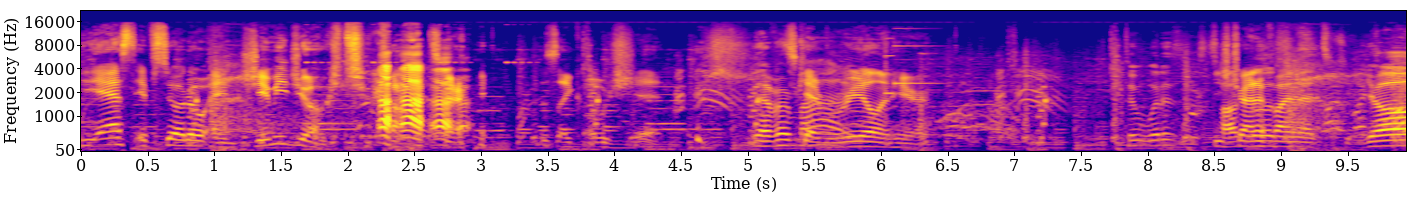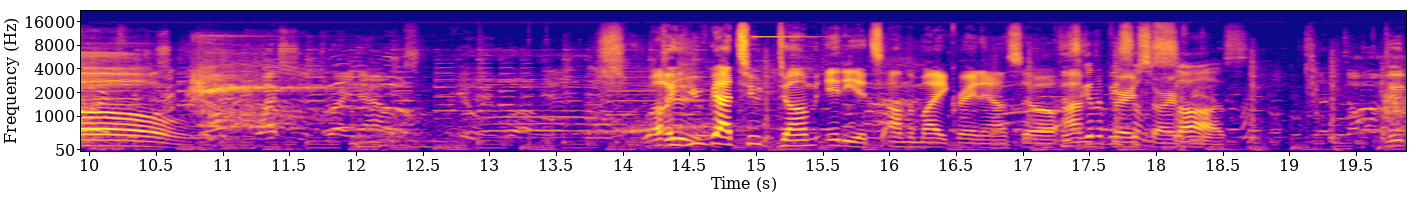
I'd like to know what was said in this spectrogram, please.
he asked if Soto and Jimmy Joe could do commentary. it's like, oh shit, Never it's getting real in here. Dude, what is this? He's trying to find that. Yo. Well, Dude. you've got two dumb idiots on the mic right now, so There's I'm is gonna be very some sorry sauce. Dude,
